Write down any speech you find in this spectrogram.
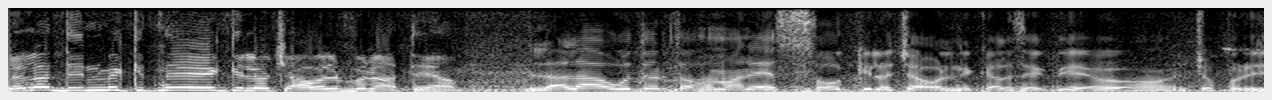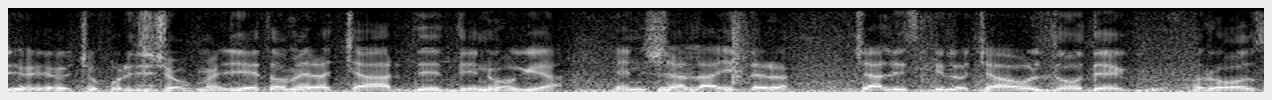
लला दिन में कितने किलो चावल बनाते हैं आप? लला उधर तो हमारे सौ किलो चावल निकल सकती है वो चुपुरी चुपुरी चौक में। ये तो मेरा चार दिन हो गया। इन इधर चालीस किलो चावल दो देग रोज़।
